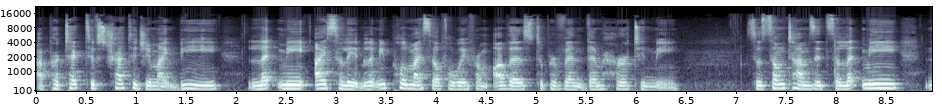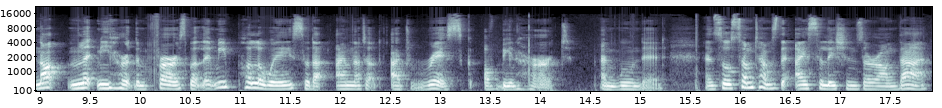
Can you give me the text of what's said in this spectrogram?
a protective strategy might be let me isolate let me pull myself away from others to prevent them hurting me. So sometimes it's a let me not let me hurt them first but let me pull away so that i'm not at, at risk of being hurt and wounded. And so sometimes the isolations around that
